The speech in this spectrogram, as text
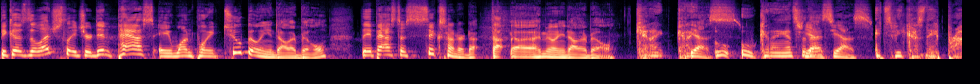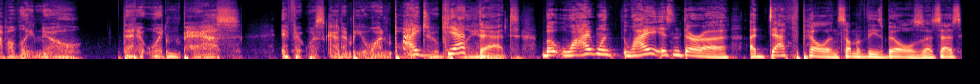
because the legislature didn't pass a 1.2 billion dollar bill; they passed a 600 uh, million dollar bill. Can I? Can Yes. I, ooh, ooh, can I answer Yes, that? yes. Yes. It's because they probably knew that it wouldn't pass if it was going to be one I point two get billion. that, but why why isn't there a, a death pill in some of these bills that says,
